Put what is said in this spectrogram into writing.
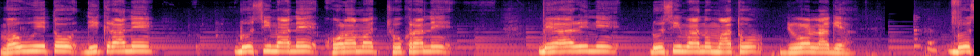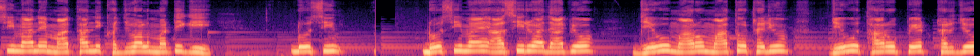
વહુએ તો દીકરાને ડોસીમાને ખોળામાં છોકરાને બેહારીને ડોસીમાનો માથો જોવા લાગ્યા. ડોસીમાને માથાની ખજવાળ મટી ગઈ. ડોસી ડોસીમાએ આશીર્વાદ આપ્યો, જેવું મારો માથો ઠર્યું, જેવું થારું પેટ ઠરજો.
